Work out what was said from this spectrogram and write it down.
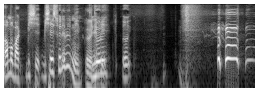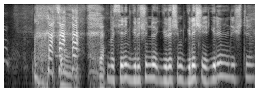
Ama bak bir şey bir şey söyleyebilir miyim? Öyle Görün- Ö- senin de. Bu senin gülüşünü güleşim güleşi güle düştüm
